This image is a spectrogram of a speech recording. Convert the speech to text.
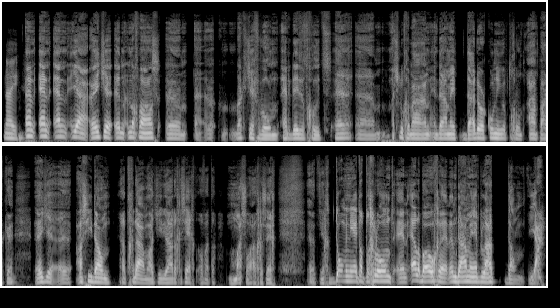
nee. En, en, en ja, weet je, en nogmaals, um, Makachev won hij deed het goed. Hè, ehm, hij sloeg hem aan en daarmee, daardoor kon hij hem op de grond aanpakken. Weet je, eh, als hij dan had gedaan wat jullie hadden gezegd, of wat de Marcel had gezegd, dat je gedomineerd op de grond en ellebogen en, en daarmee hebt laten, dan ja,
